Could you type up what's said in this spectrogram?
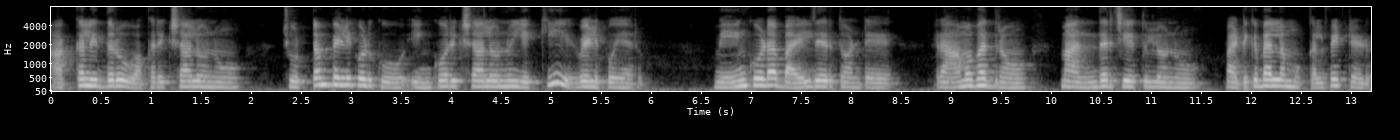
అక్కలిద్దరూ ఒక రిక్షాలోనూ చుట్టం పెళ్ళి కొడుకు ఇంకో రిక్షాలోనూ ఎక్కి వెళ్ళిపోయారు. మేం కూడా బయలుదేరుతుంటే రామభద్రం మా అందరి చేతుల్లోనూ పటిక బెల్లం ముక్కలు పెట్టాడు.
